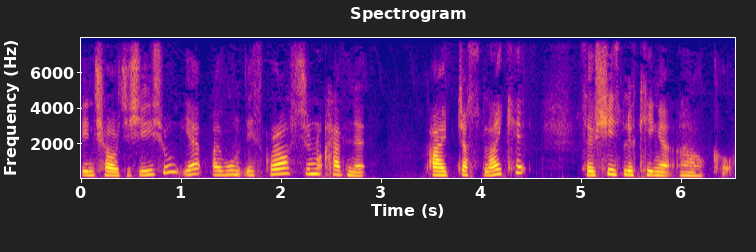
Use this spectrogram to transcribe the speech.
in charge as usual. Yep, I want this grass. You're not having it. I just like it. So she's looking at, oh God,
